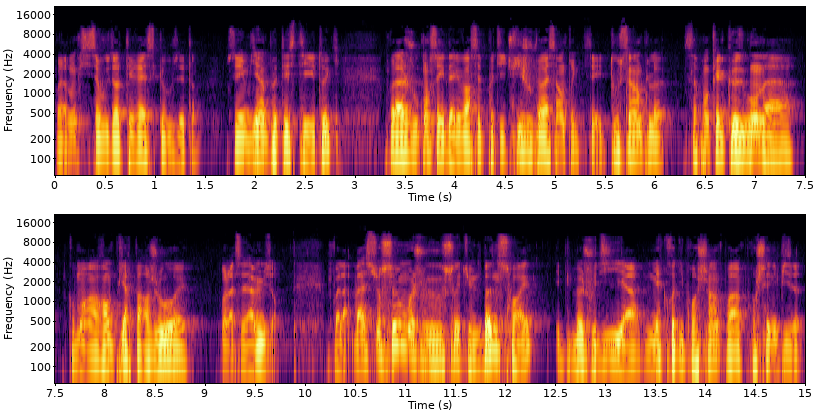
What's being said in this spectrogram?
Voilà, donc si ça vous intéresse, que vous êtes, vous aimez bien un peu tester les trucs, voilà, je vous conseille d'aller voir cette petite fiche. Vous verrez, c'est un truc, c'est tout simple. Ça prend quelques secondes à, comment, à remplir par jour et voilà, c'est amusant. Voilà, bah sur ce, moi je vous souhaite une bonne soirée et puis bah, je vous dis à mercredi prochain pour un prochain épisode.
